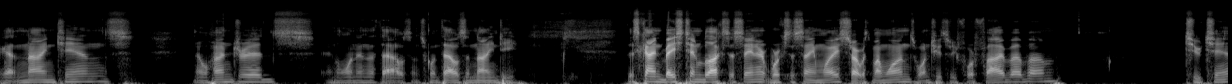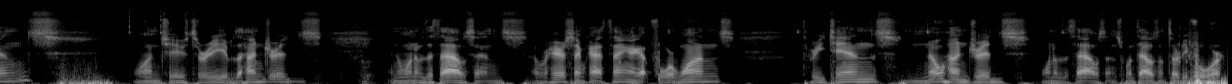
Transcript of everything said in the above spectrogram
I got nine tens, no hundreds, and one in the thousands, 1090. This kind base 10 blocks to standard works the same way. Start with my ones, one, two, three, four, five of them. Two tens, one, two, three of the hundreds, and one of the thousands. Over here, same kind of thing. I got four ones, three tens, no hundreds, one of the thousands, 1034.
